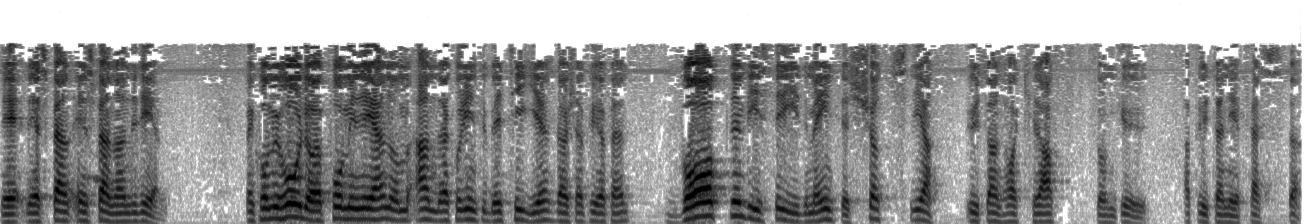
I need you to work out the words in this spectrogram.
Det, det är spänn, en spännande del men kom ihåg då, jag påminner igen om andra Korinthierbrevet 10, verserna 4 5 vapnen vi strider med är inte kötsliga utan har kraft från Gud att bryta ner fästen.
